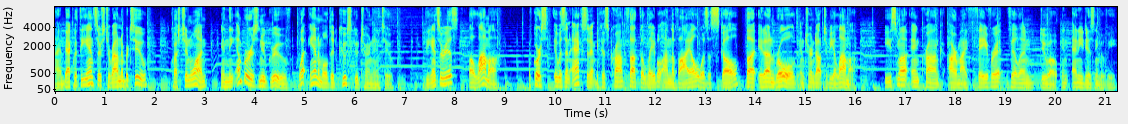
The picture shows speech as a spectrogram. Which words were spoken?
I'm back with the answers to round number two. Question one In The Emperor's New Groove, what animal did Kuzco turn into? The answer is a llama. Of course, it was an accident because Kronk thought the label on the vial was a skull, but it unrolled and turned out to be a llama. Yzma and Kronk are my favorite villain duo in any Disney movie.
